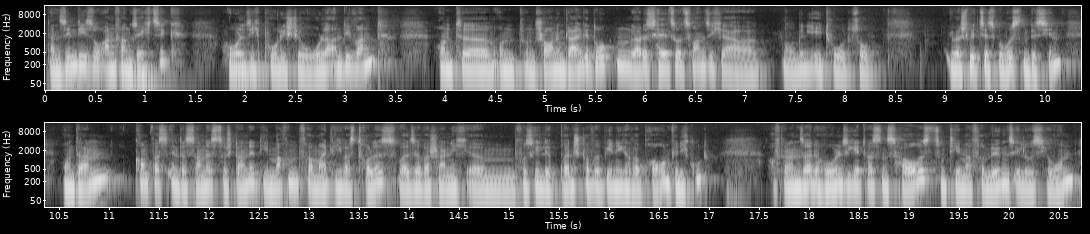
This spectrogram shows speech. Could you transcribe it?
Dann sind die so Anfang 60, holen sich Polystyroler an die Wand und, äh, und, und schauen im Kleingedruckten, ja, das hält so 20 Jahre, dann bin ich eh tot. So. überspitze jetzt bewusst ein bisschen. Und dann kommt was Interessantes zustande. Die machen vermeintlich was Tolles, weil sie wahrscheinlich ähm, fossile Brennstoffe weniger verbrauchen. Finde ich gut. Auf der anderen Seite holen sie etwas ins Haus zum Thema Vermögensillusion,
